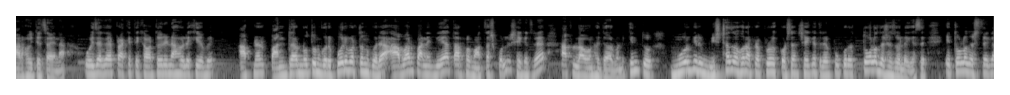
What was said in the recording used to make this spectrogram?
আর হইতে চায় না। ওই জায়গায় প্রাকৃতিক খাবার তৈরি না হলে কী হবে? আপনার পানিটা নতুন করে পরিবর্তন করে আবার পানি দিয়ে তারপর মাছ চাষ করলে সেক্ষেত্রে আপনি লাভবান হতে পারবেন। কিন্তু মুরগির বিষটা যখন আপনার প্রয়োগ করছেন, সেক্ষেত্রে পুকুরের তলদেশে চলে গেছে। এই তলদেশ থেকে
